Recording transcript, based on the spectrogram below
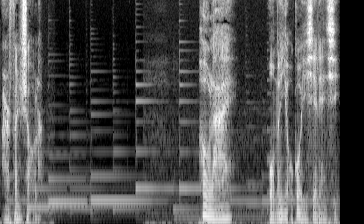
而分手了。后来，我们有过一些联系，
